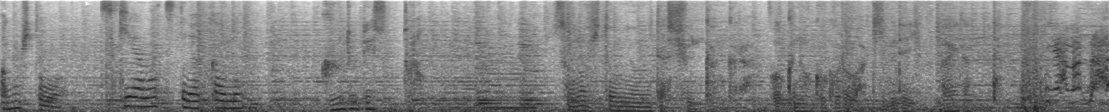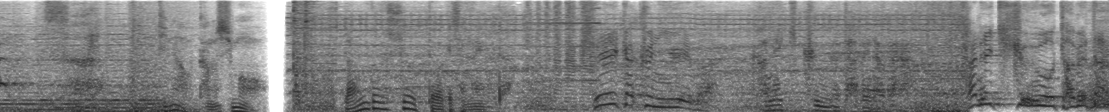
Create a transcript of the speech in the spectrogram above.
あの人は月山っつって厄介者グールレストラン。その瞳を見た瞬間から僕の心は君でいっぱいだった。山さん楽しも。う乱暴しようってわけじゃないんだ。正確に言えば金木君が食べながら。金木君を食べたい。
